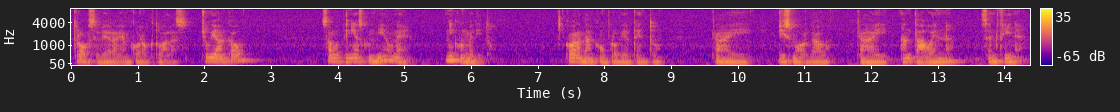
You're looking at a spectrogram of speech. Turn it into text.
tro severa e ancora actualas. Ciu vi ancao sam opinias con mia o ne? Nicun meditu coran dancon pro provi attento. Kai gis morgau kai antauen sen fine.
